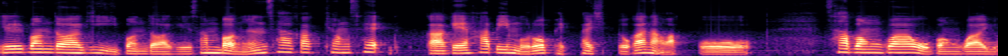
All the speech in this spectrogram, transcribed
1번 더하기 2번 더하기 3번은 사각형 세각의 합임으로 180도가 나왔고 4번과 5번과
